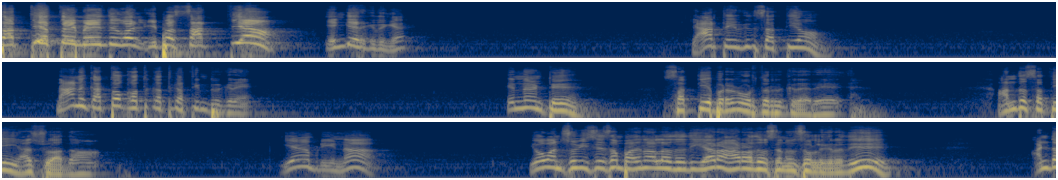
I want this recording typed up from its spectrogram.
சத்தியத்தை மேய்ந்து கொள். இப்ப சத்தியம் எங்க இருக்குதுங்க? யார்கிட்ட இருக்குது சத்தியம்? நானும் கத்தோ கத்து கத்து கத்தின்னு இருக்கிறேன். என்னன்ட்டு? சத்தியபரன் ஒருத்தர் இருக்கிறாரு. அந்த சத்தியம் யாசுவா தான். ஏன் அப்படின்னா யோவான் சுவிசேஷம் பதினாலாவது அதிகாரம் ஆறாவது வசனம் சொல்கிறது அண்ட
